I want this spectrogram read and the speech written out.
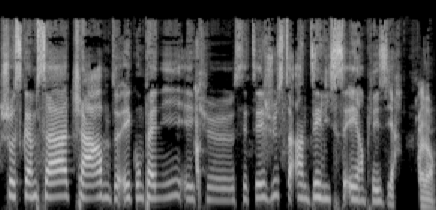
choses comme ça, Charmed et compagnie, et que c'était juste un délice et un plaisir. Alors,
